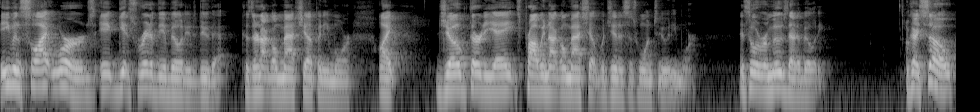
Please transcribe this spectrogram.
even slight words, it gets rid of the ability to do that because they're not going to match up anymore. Like Job 38 is probably not going to match up with Genesis 1 2 anymore. And so it removes that ability. Okay, so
